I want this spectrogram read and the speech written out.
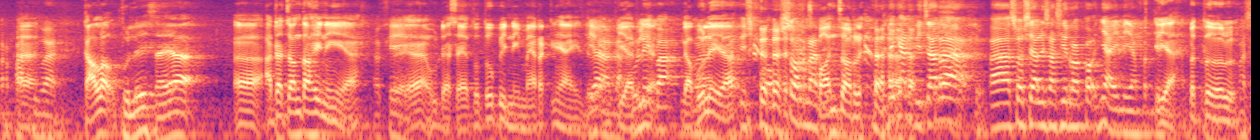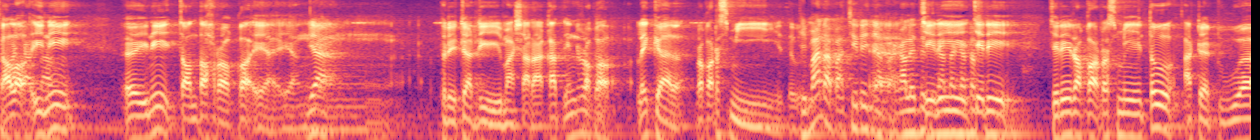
Perpaduan. Eh, kalau boleh saya eh, ada contoh ini ya. Oke. Saya udah saya tutupin nih mereknya itu. Ya, kan, nggak boleh, Pak. nggak boleh ya. Nanti sponsor nanti. Sponsor. Ini kan bicara uh, sosialisasi rokoknya ini yang penting. Iya betul. Masyarakat Kalau ini eh, ini contoh rokok ya yang, Ya. yang beredar di masyarakat ini rokok legal, rokok resmi itu. Gimana Pak cirinya Pak? Ya, Kalau itu ciri ciri ciri rokok resmi itu ada dua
